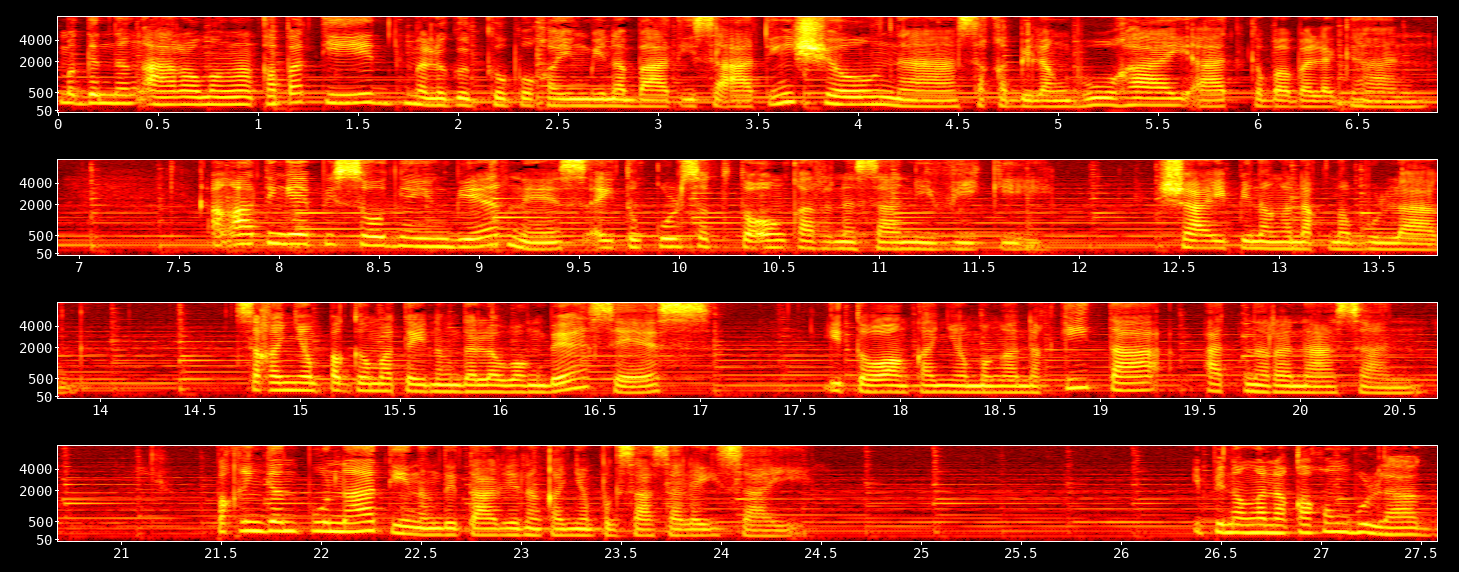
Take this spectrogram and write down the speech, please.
Magandang araw mga kapatid, malugod ko po kayong binabati sa ating show na sa kabilang buhay at kababalaghan. Ang ating episode ngayong biyernes ay tungkol sa totoong karanasan ni Vicky siya ay pinanganak na bulag. Sa kanyang pagkamatay ng dalawang beses, ito ang kanyang mga nakita at naranasan. Pakinggan po natin ang detalye ng kanyang pagsasalaysay. Ipinanganak akong bulag.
